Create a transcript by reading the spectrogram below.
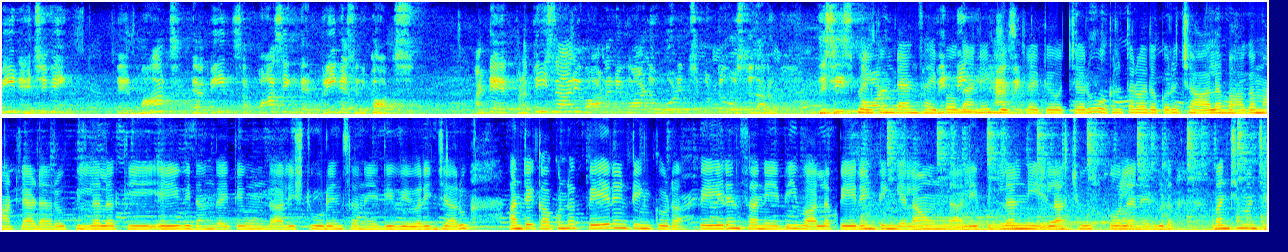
been achieving their marks, they have been surpassing their previous అంటే ప్రతిసారి వాళ్ళని వాళ్ళు ఓడించుకుంటూ వస్తున్నారు. వెల్కమ్ డాన్స్ అయిపోగానే గెస్ట్లు అయితే వచ్చారు. ఒకరి తర్వాత ఒకరు చాలా బాగా మాట్లాడారు. పిల్లలకి ఏ విధంగా అయితే ఉండాలి స్టూడెంట్స్ అనేది వివరించారు. అంతేకాకుండా పేరెంటింగ్ కూడా. పేరెంట్స్ అనేది వాళ్ళ పేరెంటింగ్ ఎలా ఉండాలి పిల్లల్ని ఎలా చూసుకోవాలి అనేది కూడా మంచి మంచి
